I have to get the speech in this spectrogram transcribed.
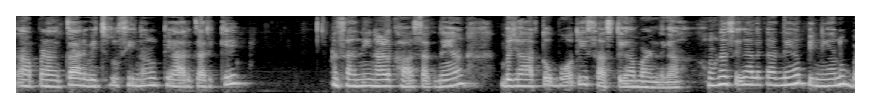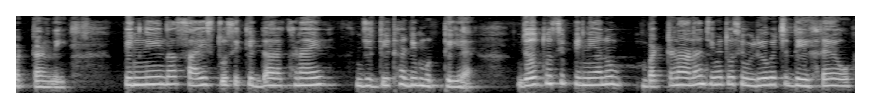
ਆਪਣਾ ਘਰ ਵਿੱਚ ਤੁਸੀਂ ਇਹਨਾਂ ਨੂੰ ਤਿਆਰ ਕਰਕੇ ਆਸਾਨੀ ਨਾਲ ਖਾ ਸਕਦੇ ਆ ਬਾਜ਼ਾਰ ਤੋਂ ਬਹੁਤ ਹੀ ਸਸਤੀਆਂ ਬਣਦੀਆਂ। ਹੁਣ ਅਸੀਂ ਗੱਲ ਕਰਦੇ ਆ ਪਿੰਨੀਆਂ ਨੂੰ ਵੱਟਣ ਦੀ। ਪਿੰਨੀ ਦਾ ਸਾਈਜ਼ ਤੁਸੀਂ ਕਿੱਡਾ ਰੱਖਣਾ ਹੈ ਜਿੱਡੀ ਤੁਹਾਡੀ ਮੁੱਠੀ ਹੈ। ਜਦੋਂ ਤੁਸੀਂ ਪਿੰਨੀਆਂ ਨੂੰ ਵੱਟਣਾ ਨਾ, ਜਿਵੇਂ ਤੁਸੀਂ ਵੀਡੀਓ ਵਿੱਚ ਦੇਖ ਰਹੇ ਹੋ,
